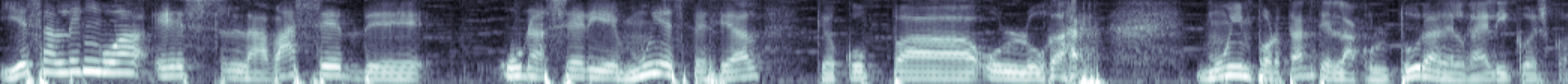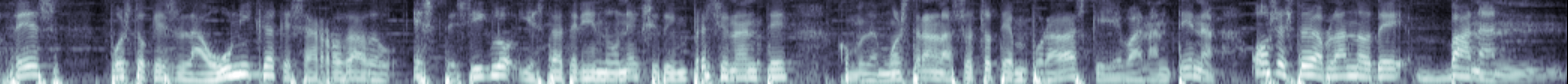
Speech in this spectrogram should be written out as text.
Y esa lengua es la base de una serie muy especial que ocupa un lugar muy importante en la cultura del gaélico escocés, puesto que es la única que se ha rodado este siglo y está teniendo un éxito impresionante, como demuestran las ocho temporadas que lleva en antena. Os estoy hablando de Banan.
